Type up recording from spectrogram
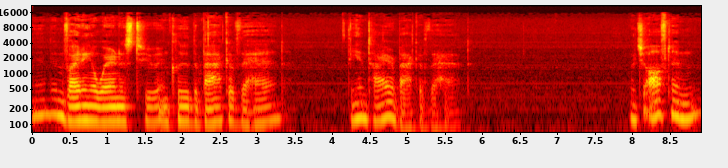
And inviting awareness to include the back of the head, the entire back of the head, which often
